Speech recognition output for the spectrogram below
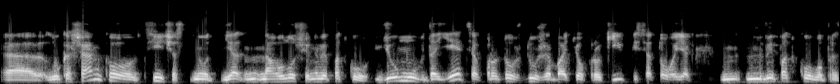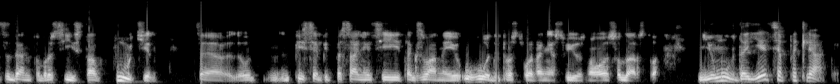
е, Лукашенко в цій частині, ну, я наголошую не випадково, йому вдається впродовж дуже багатьох років, після того як випадково президентом Росії став Путін. Це от, після підписання цієї так званої угоди про створення союзного государства, йому вдається петляти.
